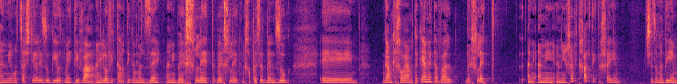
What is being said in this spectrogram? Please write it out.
אני רוצה שתהיה לי זוגיות מיטיבה, אני לא ויתרתי גם על זה, אני בהחלט, בהחלט מחפשת בן זוג, אה, גם כחוויה מתקנת, אבל בהחלט, אני, אני, אני עכשיו התחלתי את החיים, שזה מדהים,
